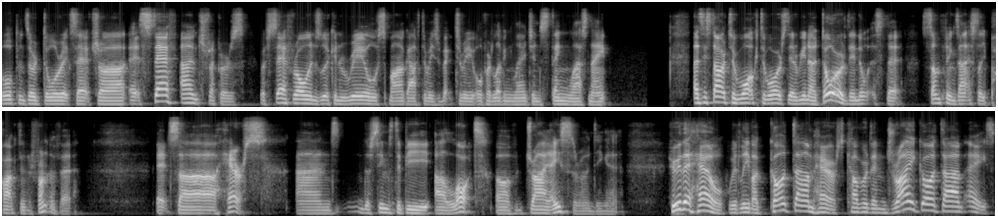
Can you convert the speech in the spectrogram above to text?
opens their door, etc. It's Seth and Trippers, with Seth Rollins looking real smug after his victory over living legend Sting last night. As they start to walk towards the arena door, they notice that something's actually parked in front of it. It's uh, a hearse, and there seems to be a lot of dry ice surrounding it. Who the hell would leave a goddamn hearse covered in dry goddamn ice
